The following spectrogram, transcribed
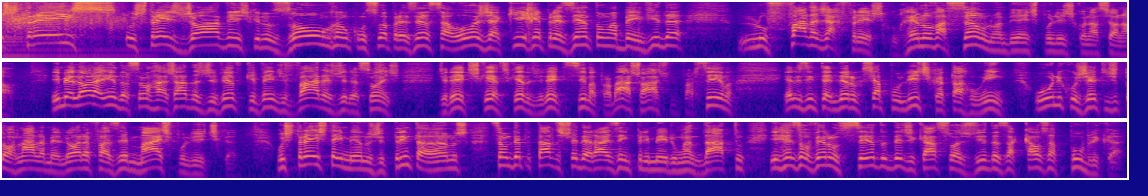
os três, os três jovens que nos honram com sua presença hoje aqui representam uma bem-vinda lufada de ar fresco, renovação no ambiente político nacional. E melhor ainda, são rajadas de vento que vêm de várias direções: direita, esquerda, esquerda, direita, de cima para baixo, acho para cima. Eles entenderam que se a política está ruim, o único jeito de torná-la melhor é fazer mais política. Os três têm menos de 30 anos, são deputados federais em primeiro mandato e resolveram cedo dedicar suas vidas à causa pública.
